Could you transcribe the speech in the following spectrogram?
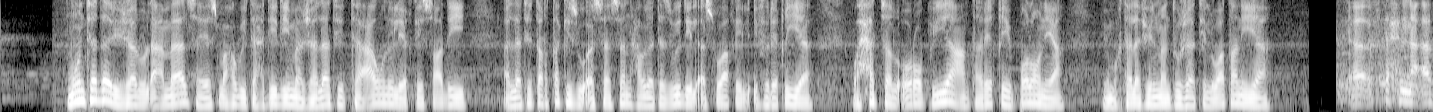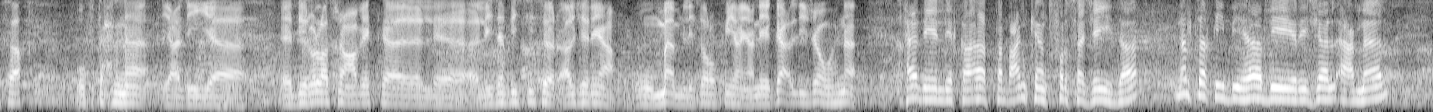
منتدى رجال الأعمال سيسمح بتحديد مجالات التعاون الاقتصادي التي ترتكز أساسا حول تزويد الأسواق الإفريقية وحتى الأوروبية عن طريق بولونيا بمختلف المنتوجات الوطنية. فتح لنا آفاق وفتح لنا يعني des relations avec les investisseurs algériens و même les européens يعني كاع اللي جاوا هنا. هذه اللقاءات طبعا كانت فرصة جيدة. نلتقي بها برجال أعمال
